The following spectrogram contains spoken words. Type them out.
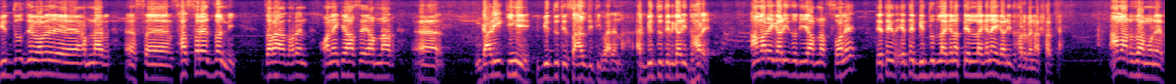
বিদ্যুৎ যেভাবে আপনার সাশ্রয়ের জন্য। যারা ধরেন অনেকে আছে আপনার গাড়ি কিনে বিদ্যুতে চার্জ দিতে পারে না আর বিদ্যুতের গাড়ি ধরে। আমার এই গাড়ি যদি আপনার চলে, এতে এতে বিদ্যুৎ লাগে না, তেল লাগে না, এই গাড়ি ধরবে না সরকার। আমার যা মনের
